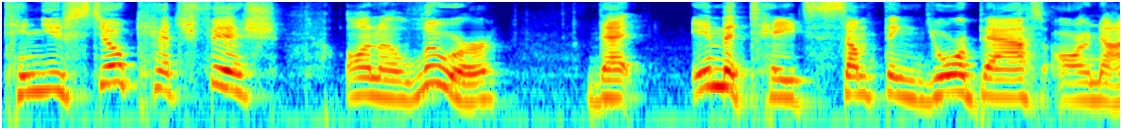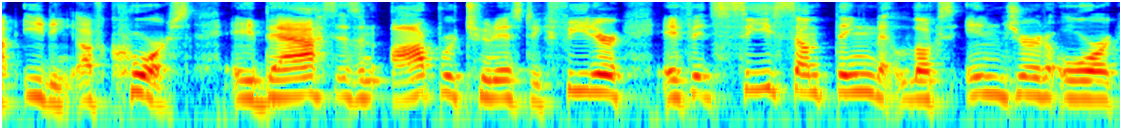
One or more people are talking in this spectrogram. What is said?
can you still catch fish on a lure that imitates something your bass are not eating. Of course, a bass is an opportunistic feeder. If it sees something that looks injured or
